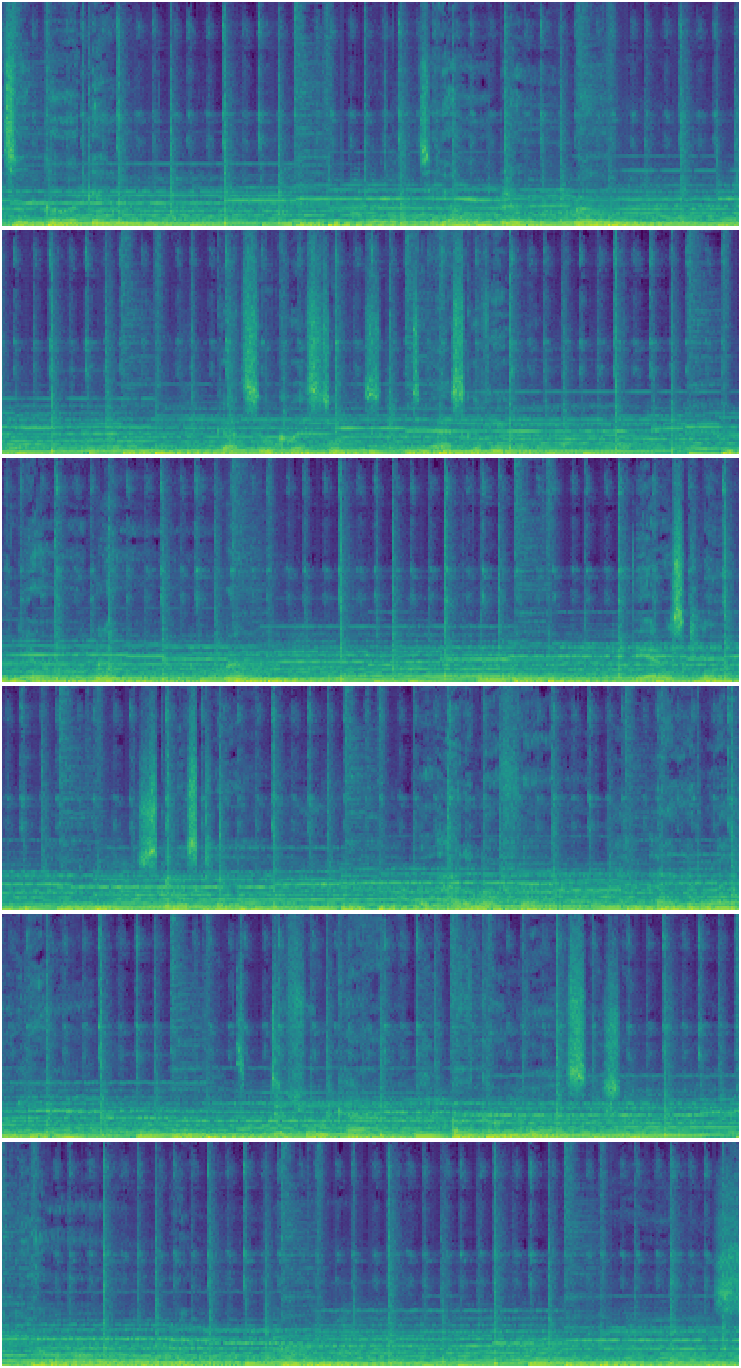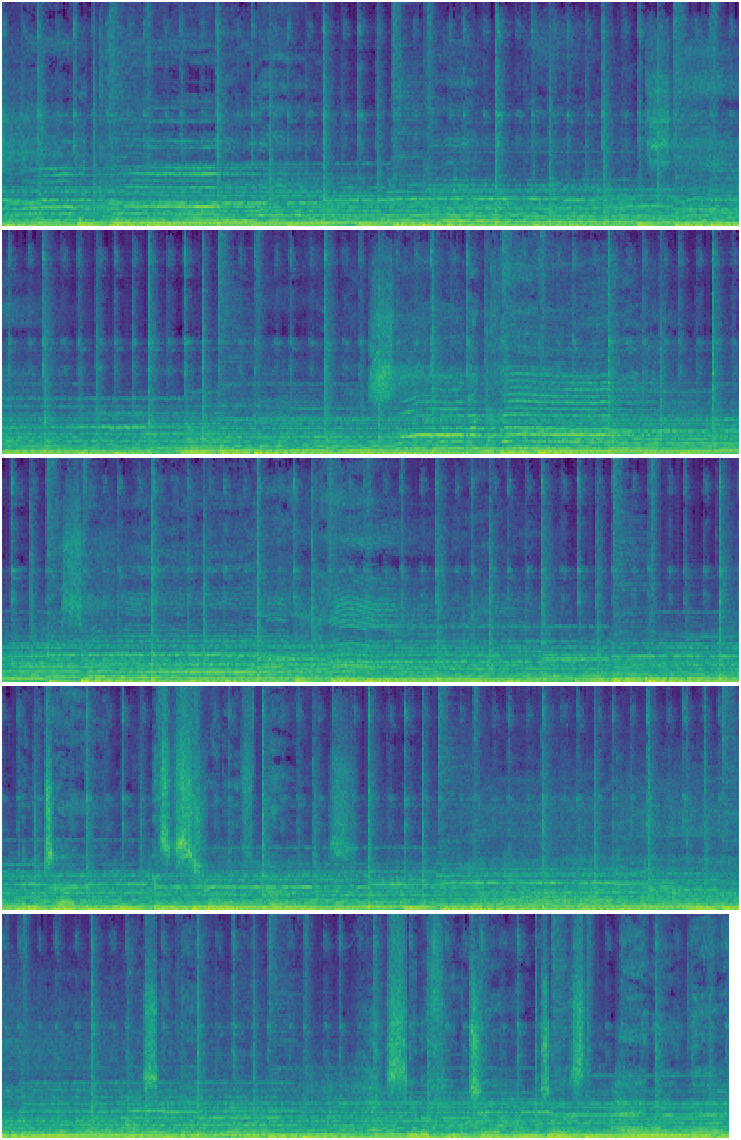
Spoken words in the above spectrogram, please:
to go again to your blue room. Got some questions to ask of you in your blue room. The air is clean, skin is clear. I've had enough fun 你看。Time is a string of pearls. See the future just hanging there.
